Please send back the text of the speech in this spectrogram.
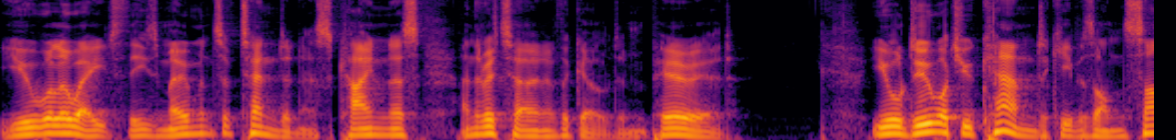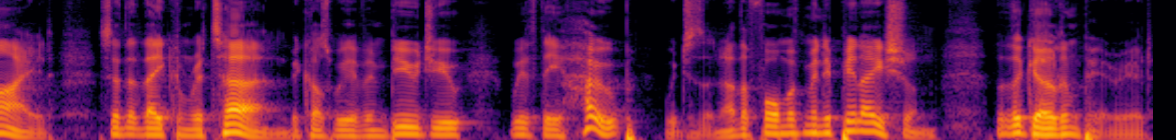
you will await these moments of tenderness, kindness, and the return of the golden period. You will do what you can to keep us on side, so that they can return, because we have imbued you with the hope, which is another form of manipulation, that the golden period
